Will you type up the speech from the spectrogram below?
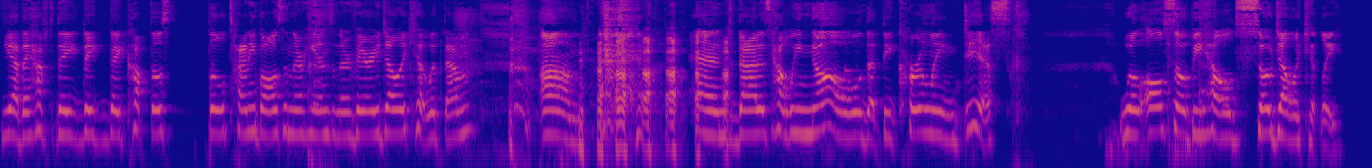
yeah, they have they they they cup those little tiny balls in their hands and they're very delicate with them. Um, and that is how we know that the curling disc will also be held so delicately.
